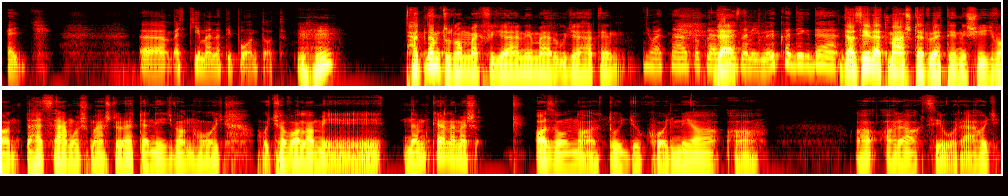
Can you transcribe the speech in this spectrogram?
egy, ö, egy kimeneti pontot. Uh-huh. Hát nem tudom megfigyelni, mert ugye hát én... Jó, hát nálatok lehet, de, ez nem így működik, de... De az élet más területén is így van. Tehát számos más területen így van, hogy hogyha valami nem kellemes, azonnal tudjuk, hogy mi a, a, a, a reakció rá, hogy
